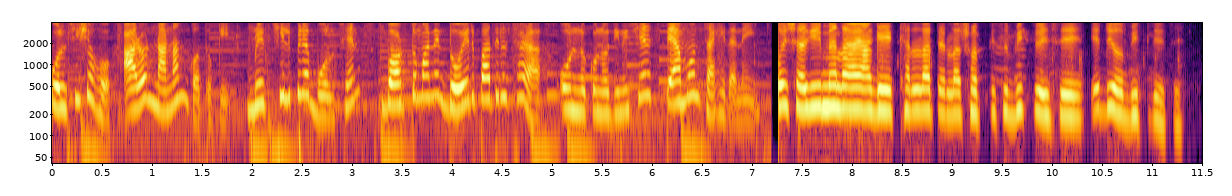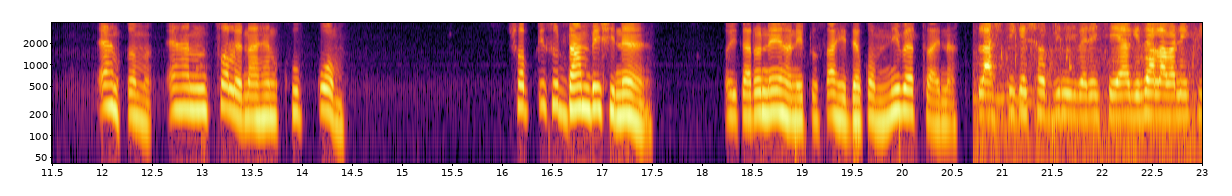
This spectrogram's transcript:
কলসি সহ আরও নানান কতকি মৃৎশিল্পীরা বলছেন, বর্তমানে দইয়ের পাতিল ছাড়া অন্য কোনো জিনিসের তেমন চাহিদা নেই। বৈশাখী মেলায় আগে খেলনা টেলা সব কিছু বিক্রি হয়েছে এটিও বিক্রি হয়েছে এখন কম, এখন চলে না, এখন খুব কম। সব কিছুর দাম বেশি না। ওই কারণে এখন একটু চাহিদা কম, নিবার চায় না। প্লাস্টিকের সব জিনিস বেড়েছে, আগে জ্বালা বানাইছি,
